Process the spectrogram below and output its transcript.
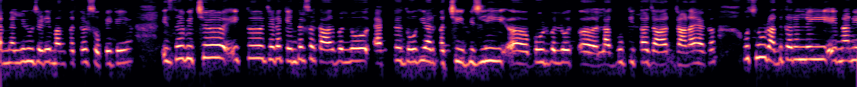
ਐਮਐਲਏ ਨੂੰ ਜਿਹੜੇ ਮੰਗ ਪੱਤਰ ਸੌਂਪੇ ਗਏ ਆ। ਇਸ ਦੇ ਵਿੱਚ ਇੱਕ ਜਿਹੜਾ ਕੇਂਦਰ ਸਰਕਾਰ ਵੱਲੋਂ ਐਕਟ 2025 ਬਿਜਲੀ ਬੋਰਡ ਵੱਲੋਂ ਲਾਗੂ ਕੀਤਾ ਜਾਣਾ ਹੈਗਾ। ਉਸ ਨੂੰ ਰੱਦ ਕਰਨ ਲਈ ਇਹਨਾਂ ਨੇ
